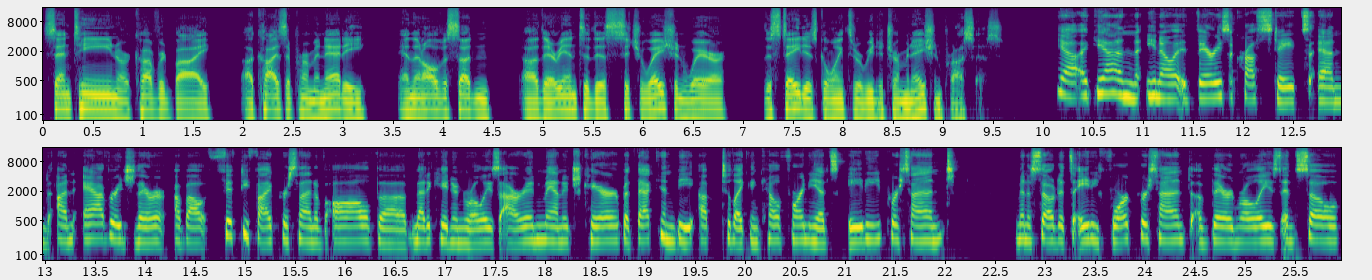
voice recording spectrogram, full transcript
Centene or covered by uh, Kaiser Permanente, and then all of a sudden uh, they're into this situation where the state is going through a redetermination process. Yeah, again, you know, it varies across states. And on average, there about 55% of all the Medicaid enrollees are in managed care, but that can be up to like in California, it's 80%. Minnesota, it's 84% of their enrollees. And so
